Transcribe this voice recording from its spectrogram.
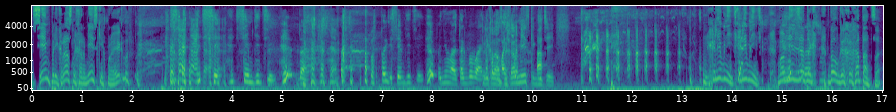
семь прекрасных армейских проектов. Семь детей, да. В итоге семь детей, понимаю, так бывает. А прекрасных армейских а детей. Хлебнить, хлебнить. Вам нельзя так долго хохотаться.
